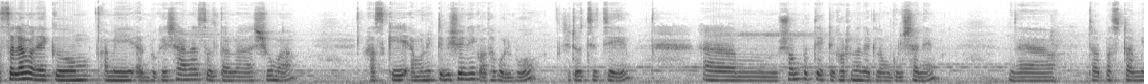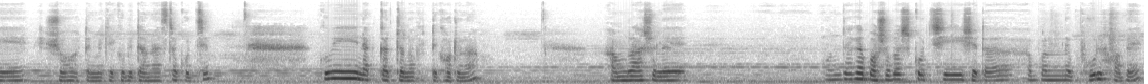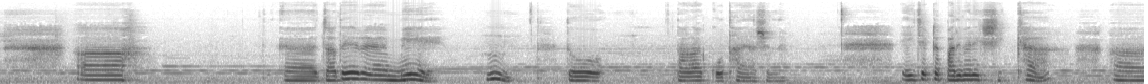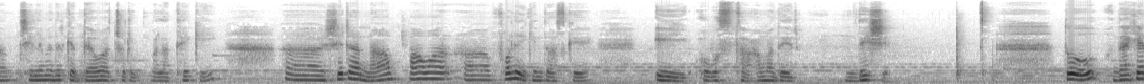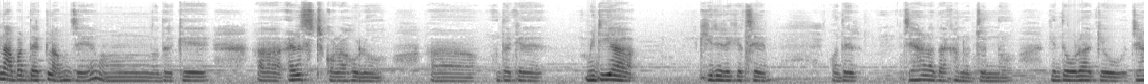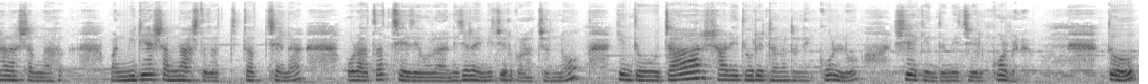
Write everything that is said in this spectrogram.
আসসালামু আলাইকুম। আমি অ্যাডভোকেট শাহানা সুলতানা সোমা। আজকে এমন একটি বিষয় নিয়ে কথা বলব। সেটা হচ্ছে যে সম্প্রতি একটা ঘটনা দেখলাম গুলশানে। চার পাঁচটা মেয়ে সহ একটা মেয়েকে খুবই টানাহাসটা করছে। খুবই ন্যাক্কারজনক একটি ঘটনা। আমরা আসলে কোন জায়গায় বসবাস করছি সেটা বললে ভুল হবে। যাদের মেয়ে, হুম, তো তারা কোথায় আসলে? এই যে একটা পারিবারিক শিক্ষা ছেলেমেয়েদেরকে দেওয়া ছোটোবেলা থেকেই সেটা না পাওয়ার ফলেই কিন্তু আজকে এই অবস্থা আমাদের দেশে। তো দেখেন, আবার দেখলাম যে ওদেরকে অ্যারেস্ট করা হলো। ওদেরকে মিডিয়া ঘিরে রেখেছে ওদের চেহারা দেখানোর জন্য। কিন্তু ওরা কেউ চেহারার সামনে মানে মিডিয়ার সামনে আসতে চাচ্ছে না। ওরা চাচ্ছে যে ওরা নিজেরাই মিচুয়াল করার জন্য। কিন্তু যার শাড়ি ধরে টানাটানি করল, সে কিন্তু মিচুয়াল করবে না। তো,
